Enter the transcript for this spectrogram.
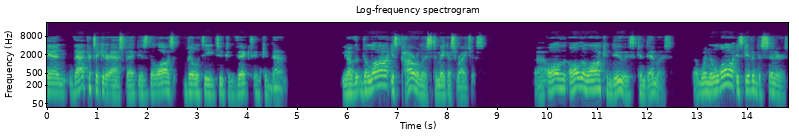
And that particular aspect is the law's ability to convict and condemn. You know, the, the law is powerless to make us righteous. Uh, all, all the law can do is condemn us. But when the law is given to sinners,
